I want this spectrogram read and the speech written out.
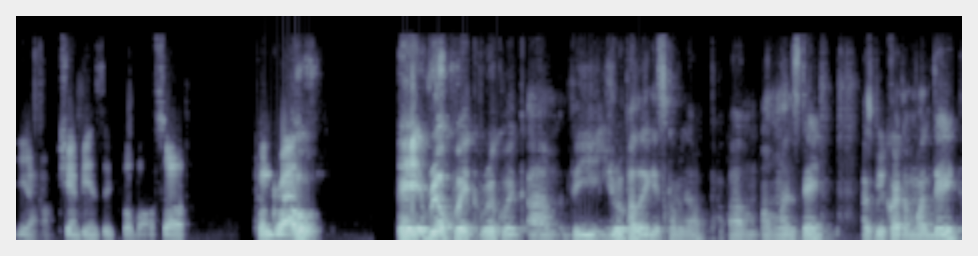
you know champions league football so congrats Oh, hey, real quick, real quick. Um, the Europa League is coming up um, on Wednesday, as we record on Monday.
